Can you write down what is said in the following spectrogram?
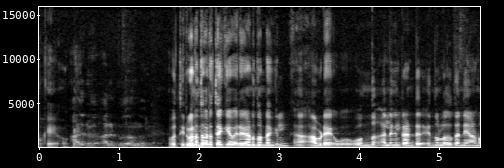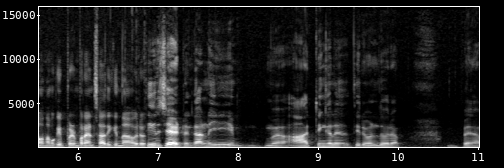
Okay okay. അപ്പോൾ തിരുവനന്തപുരത്തേക്ക് വരികയാണെന്നുണ്ടെങ്കിൽ അവിടെ ഒന്ന് അല്ലെങ്കിൽ രണ്ട് എന്നുള്ളത് തന്നെയാണോ നമുക്ക് ഇപ്പോഴും പറയാൻ സാധിക്കുന്ന ഒരു തീർച്ചയായിട്ടും. കാരണം ഈ ആറ്റിങ്ങൽ തിരുവനന്തപുരം പിന്നെ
